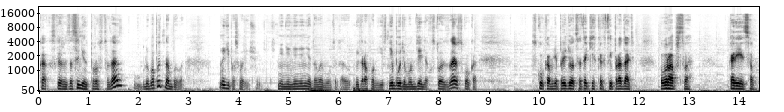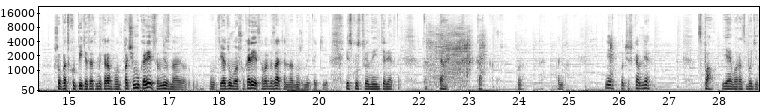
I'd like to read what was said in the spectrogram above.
Как, скажи, заценил просто, да? Любопытно было? Ну иди посмотри еще. Не-не-не-не, давай вот это вот, микрофон есть. Не будем, он денег стоит. Знаешь сколько? Сколько мне придется таких, как ты, продать в рабство корейцам, чтобы откупить этот микрофон. Почему корейцам, не знаю. Вот, я думаю, что корейцам обязательно нужны такие искусственные интеллекты. Так, давай. Как? Вот, да, понюхай. Не, хочешь ко мне? спал. Я его разбудил.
